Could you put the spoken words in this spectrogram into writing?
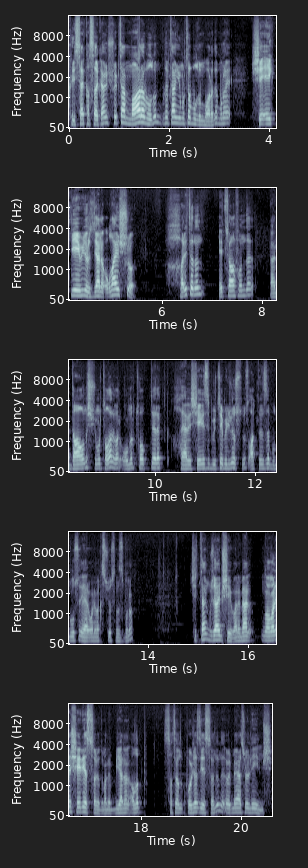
Kristal kasarken şöyle bir tane mağara buldum. Burada bir tane yumurta buldum bu arada. Bunu şey ekleyebiliyoruz. Yani olay şu. Haritanın etrafında yani dağılmış yumurtalar var. Onları toplayarak yani şeyinizi büyütebiliyorsunuz. Aklınızda bulunsun eğer oynamak istiyorsanız bunu. Cidden güzel bir şey. Hani ben normalde şey diye sanıyordum. Hani bir yerden alıp satın alıp koyacağız diye sanıyordum da öyle meğerse öyle değilmiş.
